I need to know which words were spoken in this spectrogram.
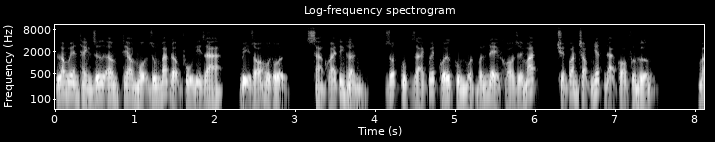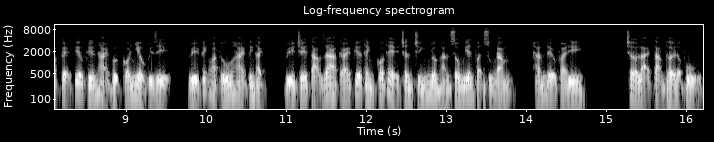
long nguyên thành dư âm theo mộ dung bác động phủ đi ra, bị gió hồ thổi, sảng khoái tinh thần, rốt cục giải quyết cuối cùng một vấn đề khó dưới mắt, chuyện quan trọng nhất đã có phương hướng. Mặc kệ kia phiến hải vực có nhiều quỷ dị, vì kích hoạt thú hải tinh thạch, vì chế tạo ra cái kia thành có thể chân chính nhường hắn sống yên phận súng nắm hắn đều phải đi. Trở lại tạm thời đậu phủ,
